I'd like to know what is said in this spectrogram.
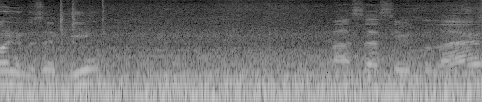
Ônibus aqui. Passar circular.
